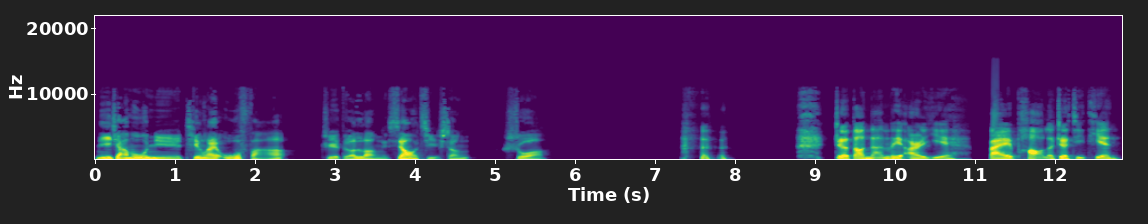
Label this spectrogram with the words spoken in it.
倪家母女听来无法，只得冷笑几声，说：“这倒难为二爷白跑了这几天。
